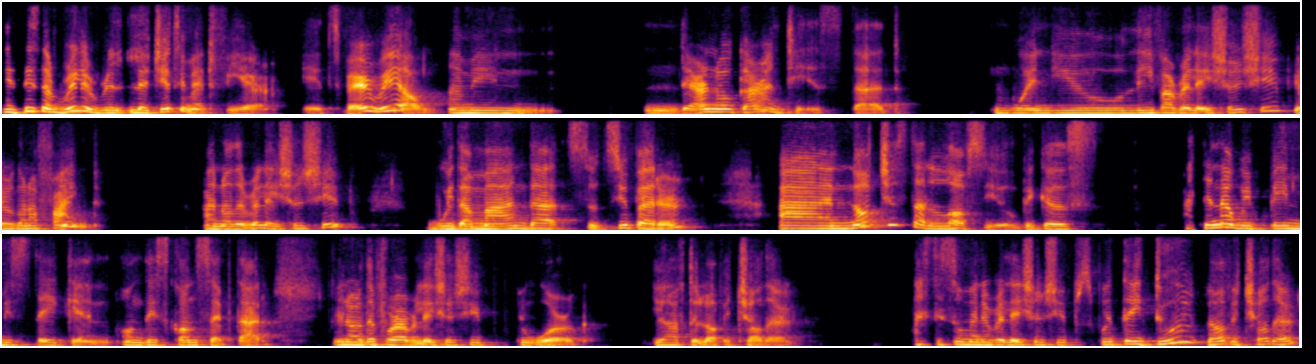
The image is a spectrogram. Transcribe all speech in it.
This is a really re- legitimate fear. It's very real. I mean, there are no guarantees that when you leave a relationship, you're going to find another relationship with a man that suits you better. And not just that loves you, because I think that we've been mistaken on this concept that in order for a relationship to work, you have to love each other. I see so many relationships where they do love each other,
